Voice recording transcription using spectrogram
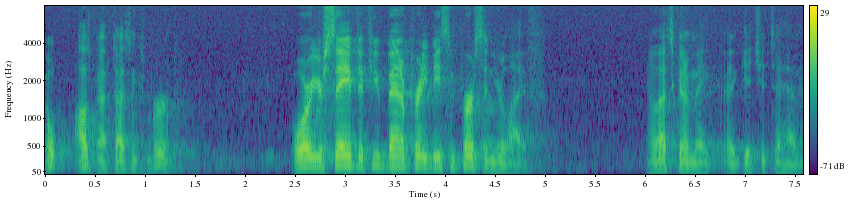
Nope, I was baptized and confirmed. Or you're saved if you've been a pretty decent person in your life. Know, that's going to make uh, get you to heaven.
